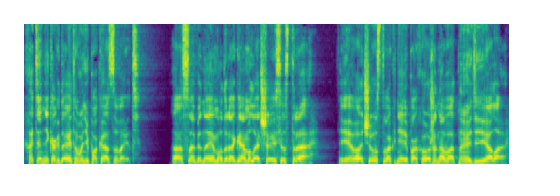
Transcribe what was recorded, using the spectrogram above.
хотя никогда этого не показывает. Особенно ему дорога младшая сестра. Его чувства к ней похожи на ватное одеяло.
